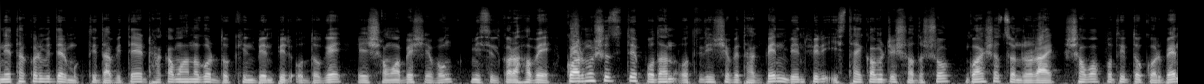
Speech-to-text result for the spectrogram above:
নেতাকর্মীদের মুক্তি দাবিতে ঢাকা মহানগর দক্ষিণ বিএনপির উদ্যোগে এই সমাবেশ এবং মিছিল করা হবে। কর্মসূচিতে প্রধান অতিথি হিসেবে থাকবেন বিএনপির স্থায়ী কমিটির সদস্য গয়েশ্বর চন্দ্র রায়। সভাপতিত্ব করবেন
